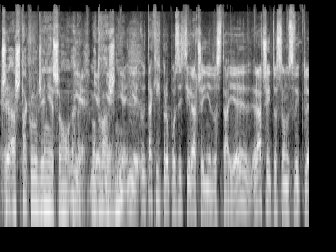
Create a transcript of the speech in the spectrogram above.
Czy aż tak ludzie nie są Nie, odważni? nie, nie, nie. Takich propozycji raczej nie dostaję. Raczej to są zwykle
